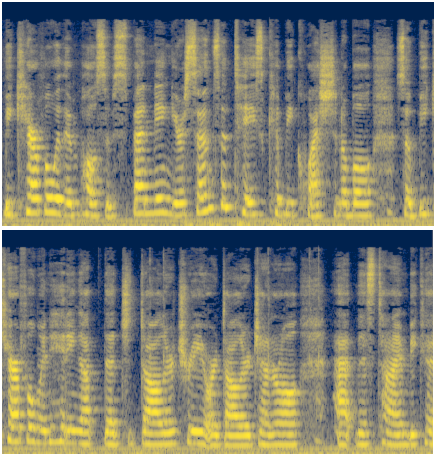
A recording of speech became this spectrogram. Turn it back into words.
Be careful with impulsive spending. Your sense of taste could be questionable, so be careful when hitting up the Dollar Tree or Dollar General at this time because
